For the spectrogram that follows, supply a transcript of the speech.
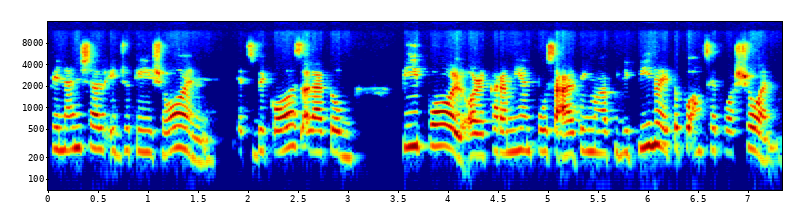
financial education? It's because a lot of people or karamihan po sa ating mga Pilipino, ito po ang sitwasyon.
